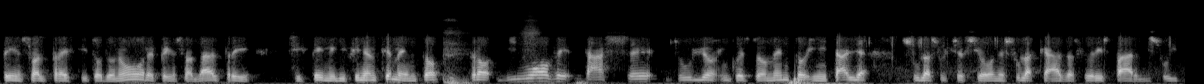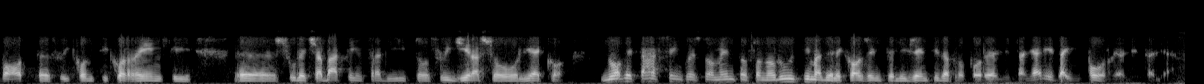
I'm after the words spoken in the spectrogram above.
penso al prestito d'onore, penso ad altri sistemi di finanziamento, però di nuove tasse, Giulio, in questo momento in Italia sulla successione, sulla casa, sui risparmi, sui bot, sui conti correnti, eh, sulle ciabatte infradito, sui girasoli, ecco, nuove tasse in questo momento sono l'ultima delle cose intelligenti da proporre agli italiani e da imporre agli italiani.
